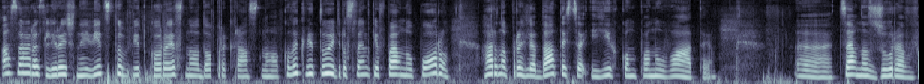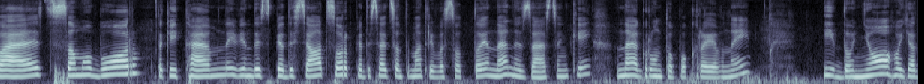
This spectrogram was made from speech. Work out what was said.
А зараз ліричний відступ від корисного до прекрасного. Коли квітують рослинки в певну пору, гарно приглядатися і їх компонувати. Е, це в нас журавець самобор, такий темний, він десь 50, 40-50 см висоти, не низесенький, не ґрунтопокривний. І до нього я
